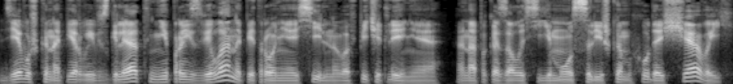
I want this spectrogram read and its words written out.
Девушка на первый взгляд не произвела на Петрония сильного впечатления. Она показалась ему слишком худощавой,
